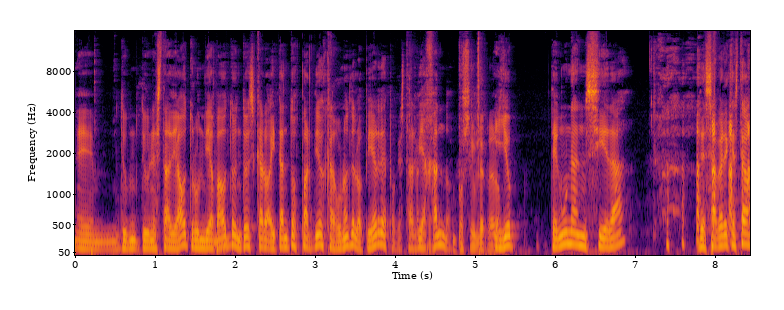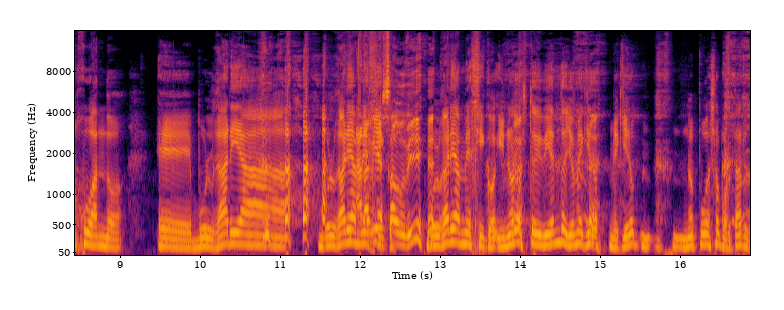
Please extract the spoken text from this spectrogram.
eh, de, un, de un estadio a otro, un día para otro, entonces, claro, hay tantos partidos que algunos te lo pierdes porque estás viajando. Imposible, claro. Y yo tengo una ansiedad de saber que están jugando eh, Bulgaria, Bulgaria, Arabia México, Saudí. Bulgaria, México, y no lo estoy viendo, yo me quiero, me quiero, no puedo soportarlo.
